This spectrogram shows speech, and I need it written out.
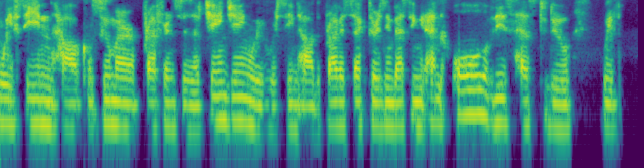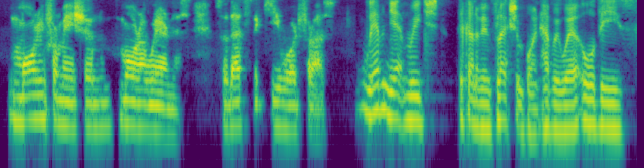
We've seen how consumer preferences are changing. We're seeing how the private sector is investing. And all of this has to do with more information, more awareness. So that's the key word for us. We haven't yet reached a kind of inflection point, have we, where all these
